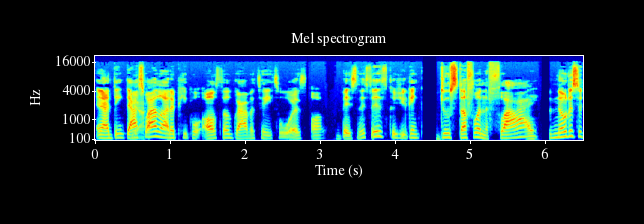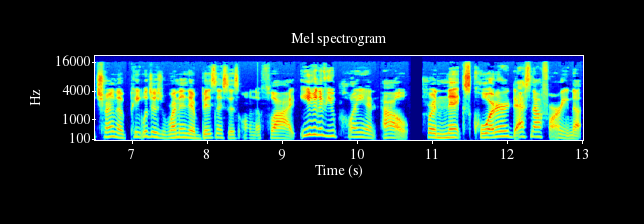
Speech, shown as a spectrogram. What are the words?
And I think that's yeah. why a lot of people also gravitate towards uh, businesses because you can do stuff on the fly. Notice a trend of people just running their businesses on the fly. Even if you plan out for next quarter, that's not far enough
